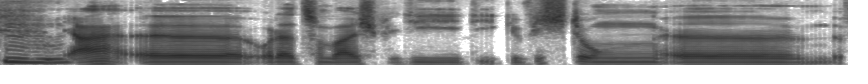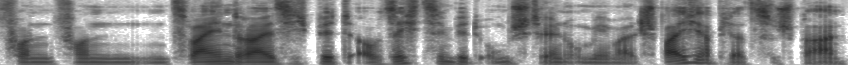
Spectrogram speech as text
mhm. ja, äh, oder zum Beispiel die, die Gewichtung äh, von, von 32-Bit auf 16-Bit umstellen, um eben halt Speicherplatz zu sparen,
